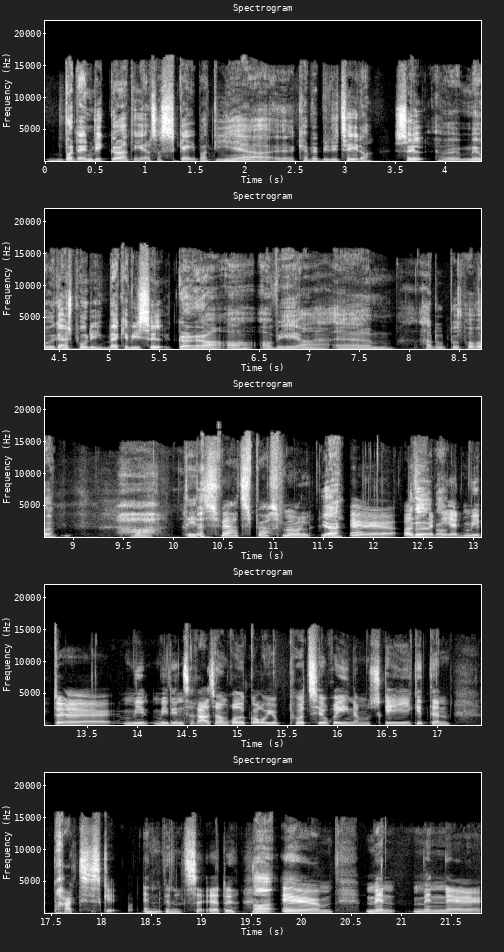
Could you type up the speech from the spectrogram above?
hvordan vi gør det, altså skaber de her øh, kapabiliteter selv øh, med udgangspunkt i, hvad kan vi selv gøre og, og være? Øh, har du et bud på, hvad, Oh, det er et svært spørgsmål. Ja, øh, også jeg fordi, godt. at mit, øh, mit, mit interesseområde går jo på teorien, og måske ikke den praktiske anvendelse af det. Nej. Øh, men men øh,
